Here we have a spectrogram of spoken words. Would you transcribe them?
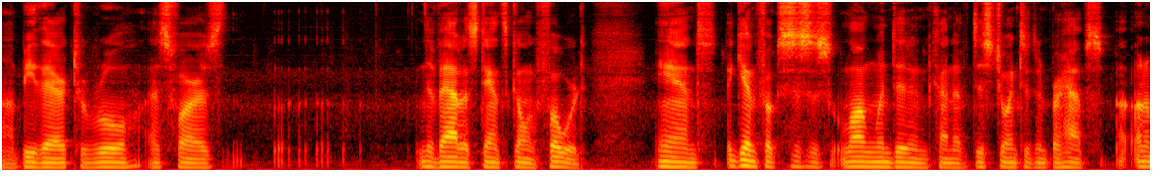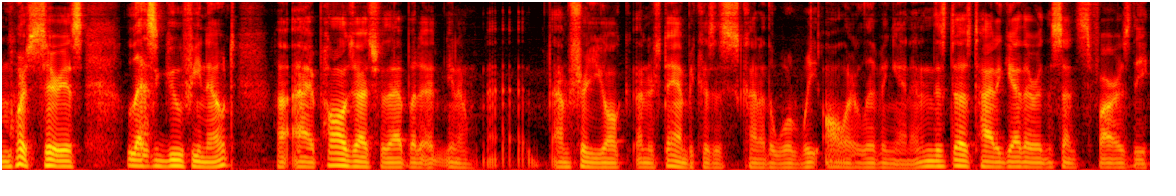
uh, be there to rule as far as Nevada's stance going forward. And again, folks, this is long winded and kind of disjointed, and perhaps on a more serious, less goofy note. Uh, I apologize for that, but uh, you know, I'm sure you all understand because this is kind of the world we all are living in, and this does tie together in the sense as far as the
